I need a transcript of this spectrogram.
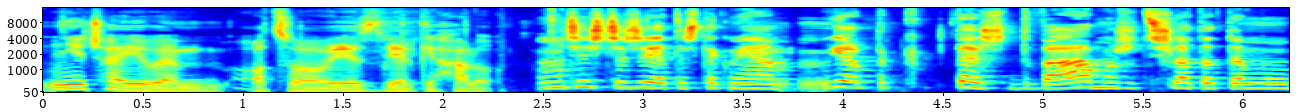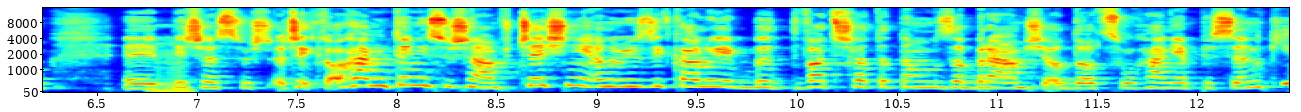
nie czaiłem, o co jest wielkie halo. Znaczy szczerze, ja też tak miałam, ja tak też dwa, może trzy lata temu y, Mhm. pierwszy raz słyszałam, znaczy o Hamiltonie słyszałam wcześniej, o musicalu jakby dwa, trzy lata temu zabrałam się od odsłuchania piosenki,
